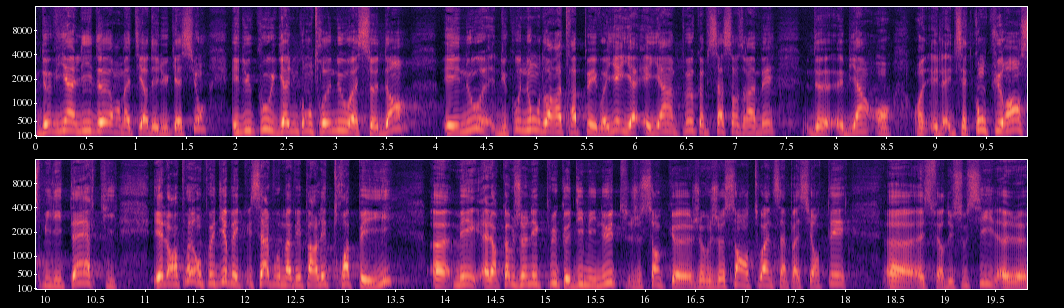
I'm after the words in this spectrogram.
devient leader en matière d'éducation. Et du coup, il gagne contre nous à Sedan. Et nous, du coup, nous, on doit rattraper. Vous voyez, il y a, un peu comme ça, sans de, eh bien, cette concurrence militaire qui. Et alors après, on peut dire, mais ça, vous m'avez parlé de trois pays. Euh, mais alors, comme je n'ai plus que dix minutes, je sens, que, je, sens Antoine s'impatienter, euh, se faire du souci. Euh,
